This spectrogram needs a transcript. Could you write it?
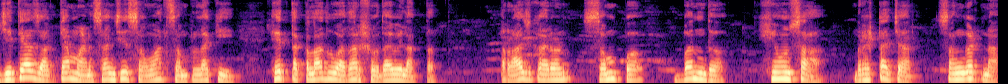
जित्या जागत्या माणसांशी संवाद संपला की हे तकलादू आधार शोधावे लागतात. राजकारण संप बंद हिंसा भ्रष्टाचार संघटना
